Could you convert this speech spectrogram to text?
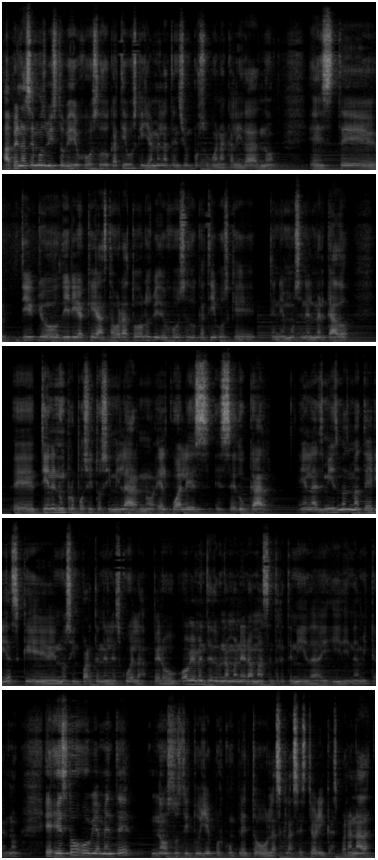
apenas hemos visto videojuegos educativos que llamen la atención por su buena calidad, ¿no? Este, yo diría que hasta ahora todos los videojuegos educativos que tenemos en el mercado eh, tienen un propósito similar, ¿no? El cual es, es educar en las mismas materias que nos imparten en la escuela, pero obviamente de una manera más entretenida y, dinámica, ¿no? E, esto obviamente no sustituye por completo las clases teóricas, para nada,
